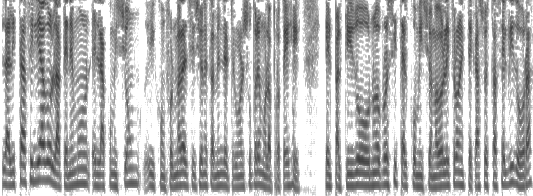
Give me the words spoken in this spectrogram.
La lista de afiliados la tenemos en la comisión y conforme a las decisiones también del Tribunal Supremo la protege el Partido Nuevo Progresista, el comisionado electoral, en este caso esta servidora.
